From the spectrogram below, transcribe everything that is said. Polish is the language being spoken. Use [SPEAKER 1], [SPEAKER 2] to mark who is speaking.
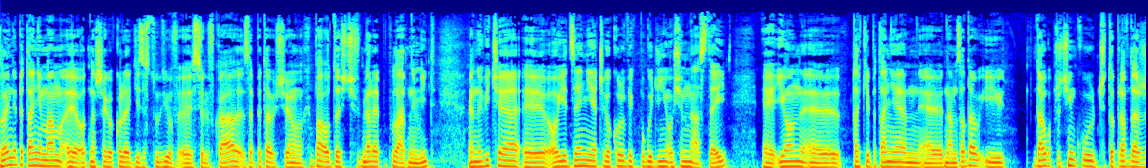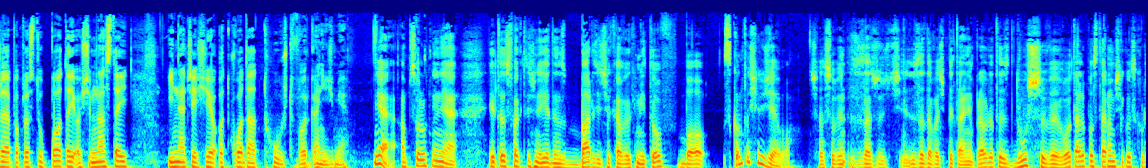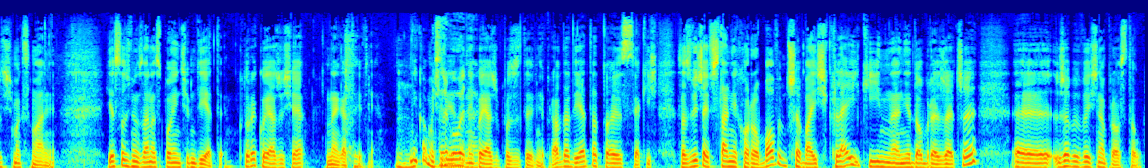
[SPEAKER 1] Kolejne pytanie mam e, od naszego kolegi ze studiów e, Sylwka. Zapytał się chyba o dość w miarę popularny mit, mianowicie e, o jedzenie czegokolwiek po godzinie 18. I on takie pytanie nam zadał i dał po przecinku, czy to prawda, że po prostu po tej 18 inaczej się odkłada tłuszcz w organizmie.
[SPEAKER 2] Nie, absolutnie nie. I to jest faktycznie jeden z bardziej ciekawych mitów, bo skąd to się wzięło? Trzeba sobie zacząć zadawać pytanie, prawda? To jest dłuższy wywód, ale postaram się go skrócić maksymalnie. Jest to związane z pojęciem diety, które kojarzy się negatywnie. Mhm. Nikomu się dieta tak. nie kojarzy pozytywnie, prawda? Dieta to jest jakiś, zazwyczaj w stanie chorobowym trzeba iść klejki, i inne niedobre rzeczy, e, żeby wyjść na prostą.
